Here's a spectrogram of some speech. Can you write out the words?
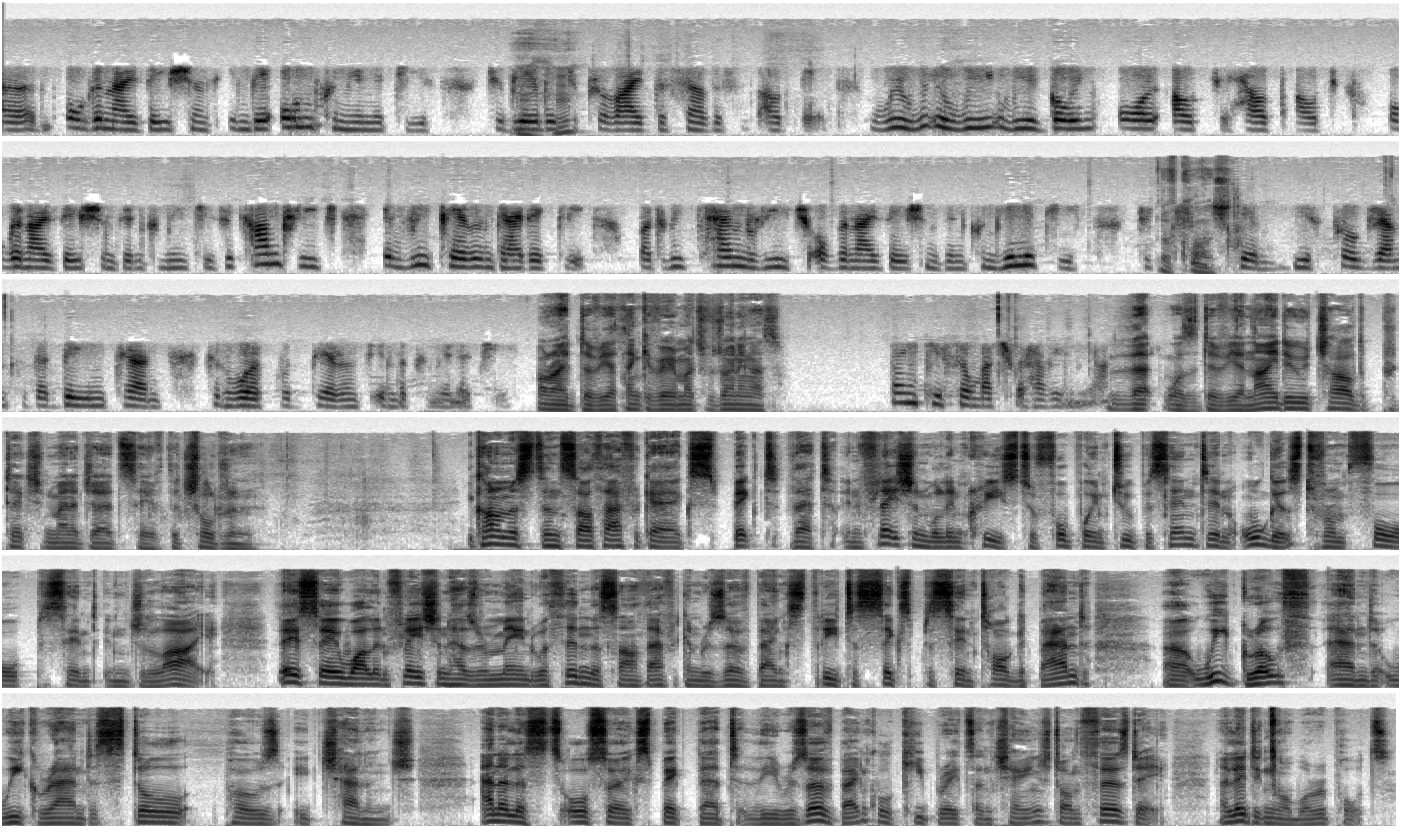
uh, organizations in their own communities to be mm-hmm. able to provide the services out there. We, we, we, we're going all out to help out organizations in communities. We can't reach every parent directly, but we can reach organizations in communities to of teach course. them these programs so that they in turn can work with parents in the community. All right, Divya, thank you very much for joining us. Thank you so much for having me on. That was Divya Naidu, Child Protection Manager at Save the Children. Economists in South Africa expect that inflation will increase to 4.2% in August from 4% in July. They say while inflation has remained within the South African Reserve Bank's 3 to 6% target band, uh, weak growth and weak rand still pose a challenge. Analysts also expect that the Reserve Bank will keep rates unchanged on Thursday. Naledi Ngobo reports.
